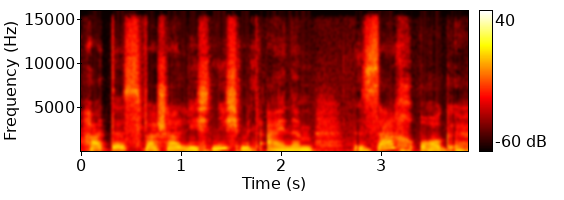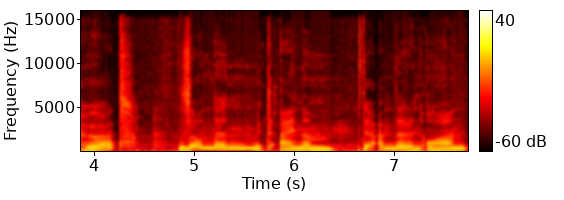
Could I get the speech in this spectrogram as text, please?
hat es wahrscheinlich nicht mit einem Sachohr gehört, sondern mit einem der anderen Ohren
